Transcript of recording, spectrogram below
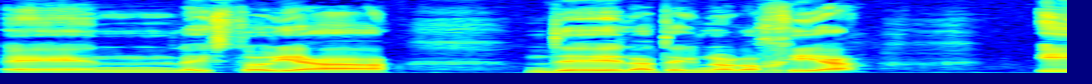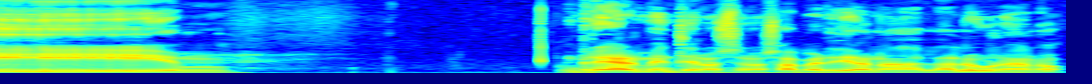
en la historia de la tecnología y mm, realmente no se nos ha perdido nada en la Luna, ¿no?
